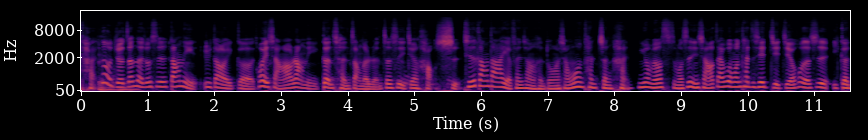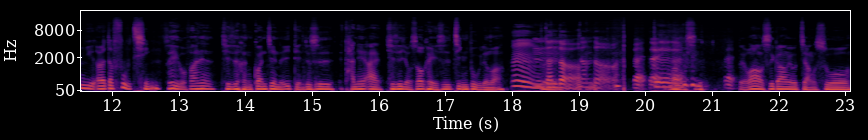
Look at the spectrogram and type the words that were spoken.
态，所以我觉得真的就是当你遇到一个会想要让你更成长的人，这是一件好事。其实刚刚大家也分享了很多啊，想问问看震撼，你有没有什么事情想要再问问看这些姐姐，或者是一个女儿的父亲？所以我发现其实很关键的一点就是谈恋爱，其实有时候可以是进步的嘛。嗯，真的，真的，对对对。对对，王老师刚刚有讲说，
